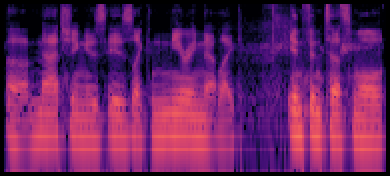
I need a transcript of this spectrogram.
uh, matching is is like nearing that like infinitesimal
